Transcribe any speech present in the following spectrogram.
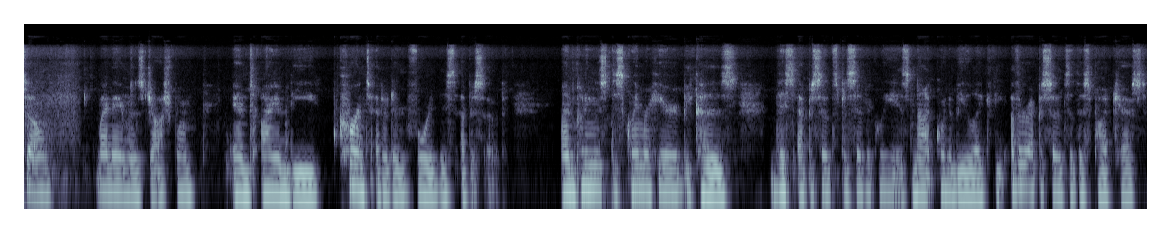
So, my name is Josh Blum, and I am the current editor for this episode. I'm putting this disclaimer here because this episode specifically is not going to be like the other episodes of this podcast,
